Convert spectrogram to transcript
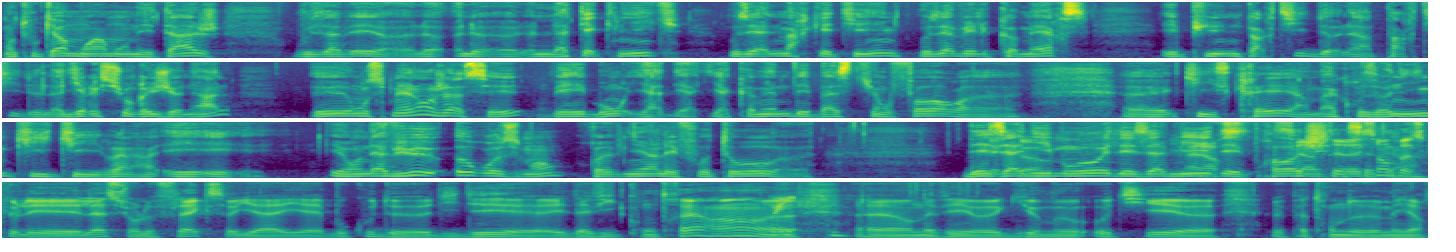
En tout cas, moi, à mon étage, vous avez euh, la technique, vous avez le marketing, vous avez le commerce, et puis une partie de la partie de la direction régionale. Et on se mélange assez, mais bon, il y a, quand même des bastions forts euh, euh, qui se créent, un macrozoning qui, voilà, et, on a vu heureusement revenir les photos des animaux, des amis, des proches. C'est intéressant parce que les, là sur le flex, il y a, il y a beaucoup d'idées et d'avis contraires. Hein. Euh, euh, on avait euh, Guillaume Autier, le patron de Meilleur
